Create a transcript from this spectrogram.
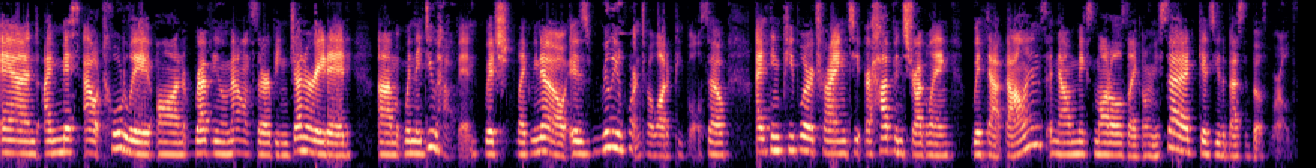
and I miss out totally on revenue amounts that are being generated um, when they do happen, which, like we know, is really important to a lot of people. So I think people are trying to or have been struggling with that balance, and now mixed models, like Omri said, gives you the best of both worlds.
